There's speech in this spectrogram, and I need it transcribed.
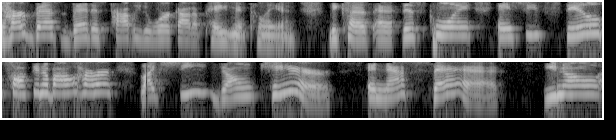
Her best bet is probably to work out a payment plan because at this point, and she's still talking about her like she don't care, and that's sad. You know,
